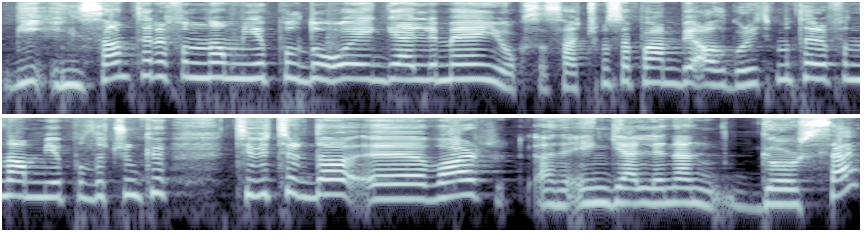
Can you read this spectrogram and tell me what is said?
bir insan tarafından mı yapıldı o engelleme yoksa saçma sapan bir algoritma tarafından mı yapıldı? Çünkü Twitter'da e, var hani engellenen görsel.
